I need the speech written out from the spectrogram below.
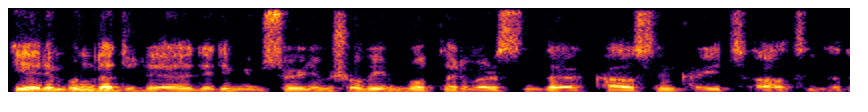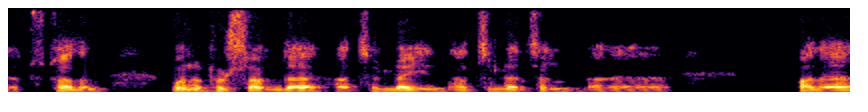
Diyelim bunu da dediğim gibi söylemiş olayım. Notlarım arasında kalsın, kayıt altında da tutalım. Unutursam da hatırlayın, hatırlatın. E, bana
